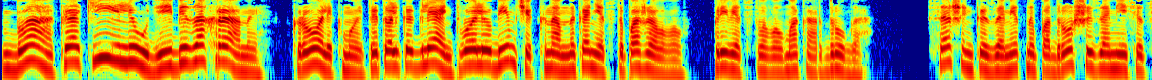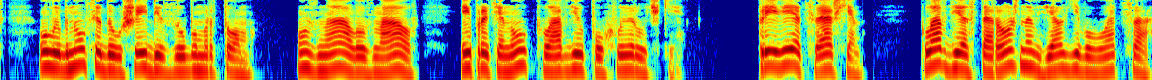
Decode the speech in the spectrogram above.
«Ба, какие люди и без охраны! Кролик мой, ты только глянь, твой любимчик к нам наконец-то пожаловал», — приветствовал Макар друга. Сашенька, заметно подросший за месяц, улыбнулся до ушей беззубым ртом. Узнал, узнал и протянул Клавдию пухлые ручки. «Привет, Сашхин!» Клавдий осторожно взял его у отца.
